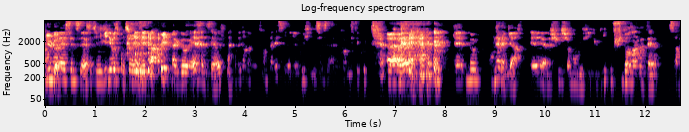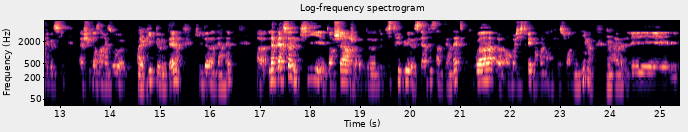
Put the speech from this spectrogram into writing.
pub. SNCF. C'est une vidéo sponsorisée par Quick, McDo et SNCF. D'ailleurs, dans de Thalès, il y a le wifi aussi, ça, c'était cool. Euh, et donc, on est à la gare et euh, je suis sur mon wifi public ou je suis dans un hôtel. Ça arrive aussi. Euh, je suis dans un réseau euh, public de l'hôtel qui me donne Internet. Euh, la personne qui est en charge de, de distribuer le service Internet doit enregistrer normalement de façon anonyme mmh. les,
